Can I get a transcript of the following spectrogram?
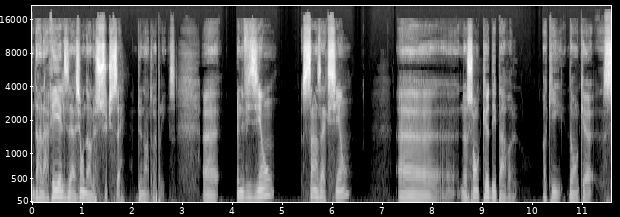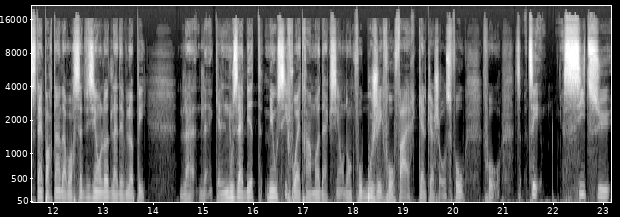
dans la réalisation, dans le succès d'une entreprise. Euh, une vision sans action euh, ne sont que des paroles. OK? Donc, euh, c'est important d'avoir cette vision-là, de la développer, qu'elle nous habite, mais aussi il faut être en mode action. Donc, il faut bouger, il faut faire quelque chose. Faut, faut, tu sais, si tu,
